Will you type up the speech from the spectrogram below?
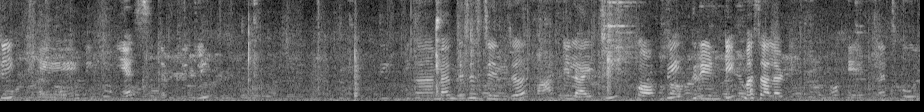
tea yes ma'am this is ginger elaichi coffee green tea masala tea okay cool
